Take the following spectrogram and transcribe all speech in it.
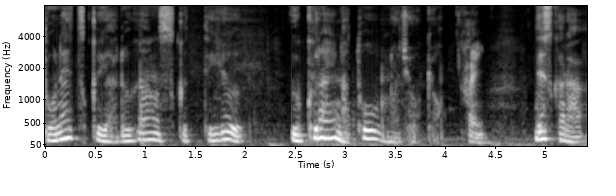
ドネツクやルガンスクっていうウクライナ東部の状況、はい、ですから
